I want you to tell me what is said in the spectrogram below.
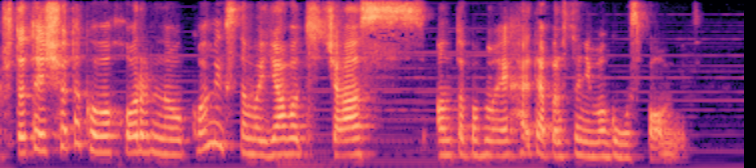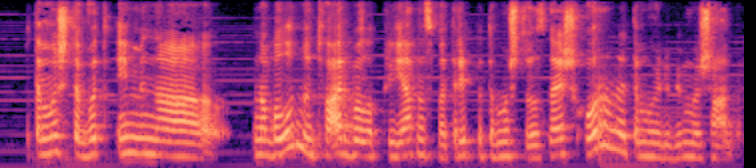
Что-то еще такого хоррорного, комиксного я вот сейчас on top of my head я просто не могу вспомнить. Потому что вот именно на «Болотную тварь» было приятно смотреть, потому что, знаешь, хоррор — это мой любимый жанр.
